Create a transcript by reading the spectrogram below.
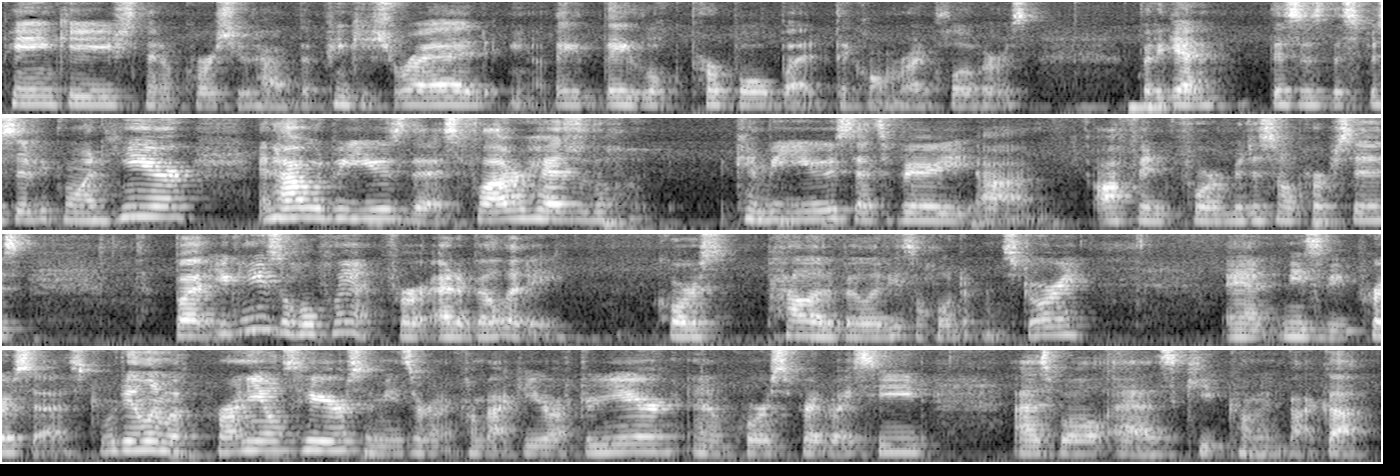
pinkish. Then, of course, you have the pinkish red. You know, they, they look purple, but they call them red clovers. But again, this is the specific one here. And how would we use this? Flower heads can be used. That's very uh, often for medicinal purposes but you can use the whole plant for edibility. Of course, palatability is a whole different story and it needs to be processed. We're dealing with perennials here, so it means they're going to come back year after year and, of course, spread by seed as well as keep coming back up.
